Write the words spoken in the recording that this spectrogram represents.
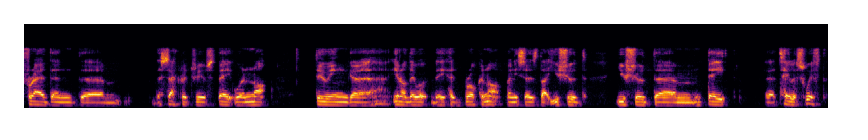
Fred and um, the Secretary of State were not doing uh, you know they were they had broken up. And he says that you should you should um, date uh, Taylor Swift.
